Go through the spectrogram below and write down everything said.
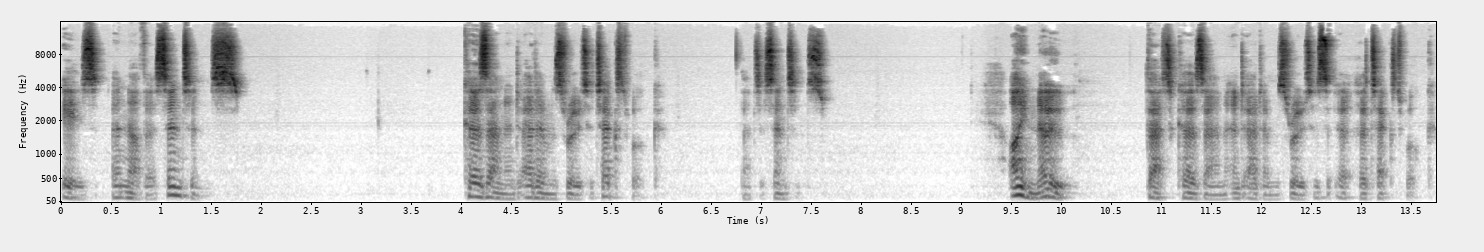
is another sentence. Curzan and Adams wrote a textbook. That's a sentence. I know that Curzan and Adams wrote a, a textbook.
